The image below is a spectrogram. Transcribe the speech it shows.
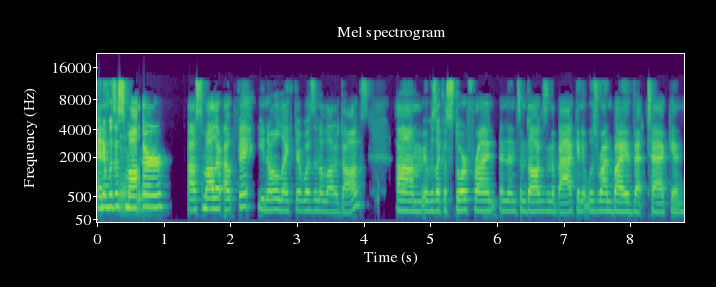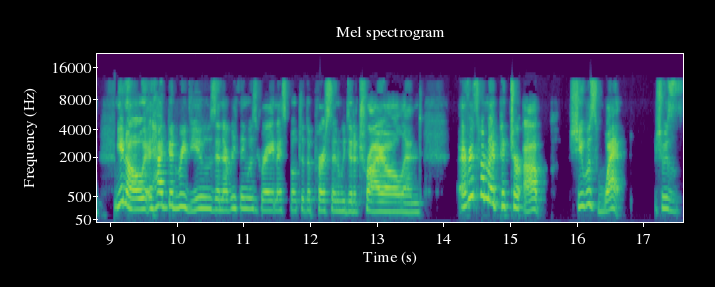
And it was a oh, smaller, yeah. smaller outfit. You know, like there wasn't a lot of dogs. Um, it was like a storefront and then some dogs in the back, and it was run by a vet tech. And you know, it had good reviews and everything was great. And I spoke to the person. We did a trial, and every time I picked her up, she was wet. She was.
